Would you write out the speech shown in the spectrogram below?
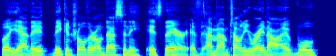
But yeah, they they control their own destiny. It's there. If I'm, I'm telling you right now, I will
